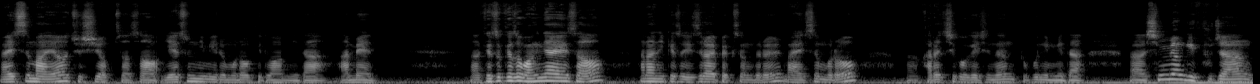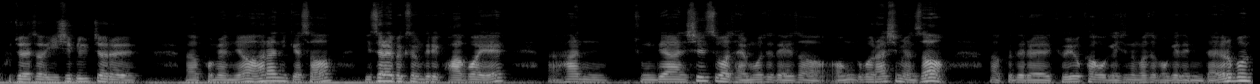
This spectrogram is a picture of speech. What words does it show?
말씀하여 주시옵소서 예수님 이름으로 기도합니다. 아멘. 아, 계속해서 광야에서 하나님께서 이스라엘 백성들을 말씀으로 어, 가르치고 계시는 부분입니다. 아, 신명기 9장 9절에서 21절을 어, 보면요. 하나님께서 이스라엘 백성들이 과거에 아, 한 중대한 실수와 잘못에 대해서 언급을 하시면서 어, 그들을 교육하고 계시는 것을 보게 됩니다. 여러분,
